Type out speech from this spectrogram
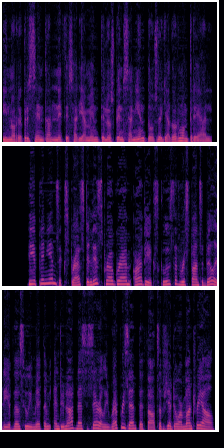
y no representan necesariamente los pensamientos de Yador Montreal. The opinions expressed in this program are the exclusive responsibility of those who emit them and do not necessarily represent the thoughts of Jador Montreal.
